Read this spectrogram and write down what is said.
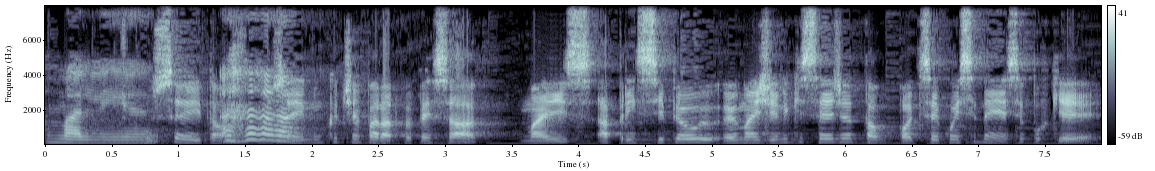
Uma linha. Não sei, então, não sei, nunca tinha parado para pensar. Mas a princípio eu, eu imagino que seja, pode ser coincidência, porque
